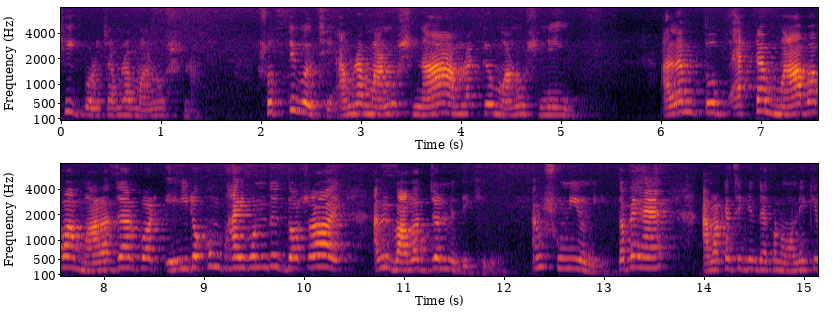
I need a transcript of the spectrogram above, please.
ঠিক বলেছ, আমরা মানুষ না। সত্যি বলছি, আমরা মানুষ না, আমরা কেউ মানুষ নেই। আলাম তো একটা মা বাবা মারা যাওয়ার পর এই রকম ভাই বোনদের দশা হয়, আমি বাবার জন্মে দেখিনি, আমি শুনিও নি। তবে হ্যাঁ আমার কাছে কিন্তু এখন অনেকে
